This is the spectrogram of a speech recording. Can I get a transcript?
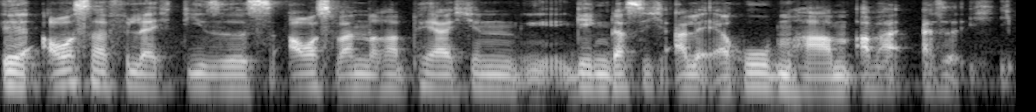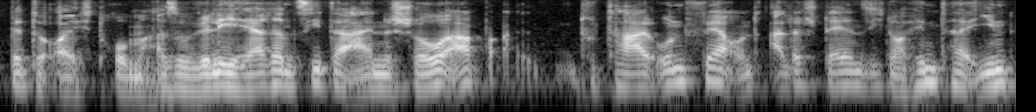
Äh, außer vielleicht dieses Auswandererpärchen, gegen das sich alle erhoben haben. Aber also ich, ich bitte euch drum. Also Willi Herren zieht da eine Show ab, total unfair und alle stellen sich noch hinter ihn.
